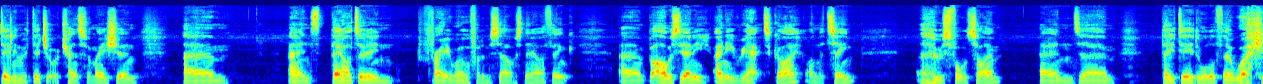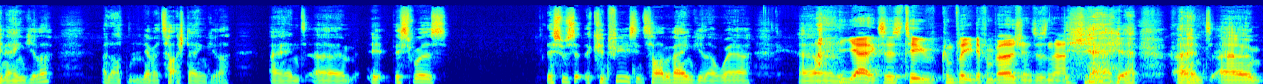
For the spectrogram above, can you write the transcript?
dealing with digital transformation, um, and they are doing very well for themselves now. I think. Uh, but I was the only only React guy on the team, uh, who was full time, and um, they did all of their work in Angular, and I'd never touched Angular. And um, it, this was this was at the confusing time of Angular where. Um, yeah, because there's two completely different versions, isn't there? Yeah, yeah, and um,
